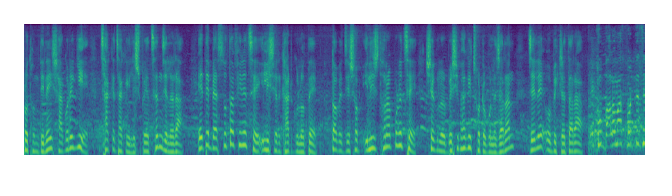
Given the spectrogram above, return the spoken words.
প্রথম দিনেই সাগরে গিয়ে ঝাঁকে ঝাঁকে ইলিশ পেয়েছেন জেলেরা। এতে ব্যস্ততা ফিরেছে ইলিশের ঘাটগুলোতে। তবে যেসব ইলিশ ধরা পড়েছে, সেগুলোর বেশিরভাগই ছোট বলে জানান জেলে ও বিক্রেতারা। খুব ভালো মাছ পড়তেছে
